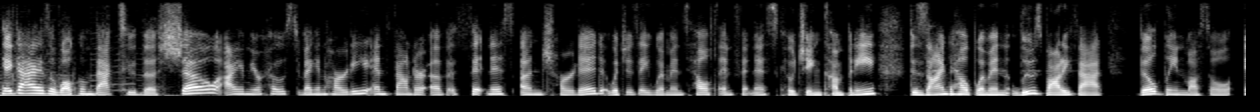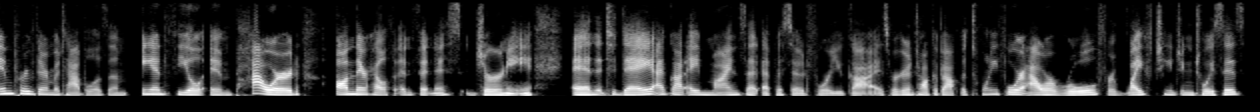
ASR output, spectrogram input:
Hey guys, welcome back to the show. I am your host, Megan Hardy, and founder of Fitness Uncharted, which is a women's health and fitness coaching company designed to help women lose body fat, build lean muscle, improve their metabolism, and feel empowered on their health and fitness journey. And today I've got a mindset episode for you guys. We're going to talk about the 24 hour rule for life changing choices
